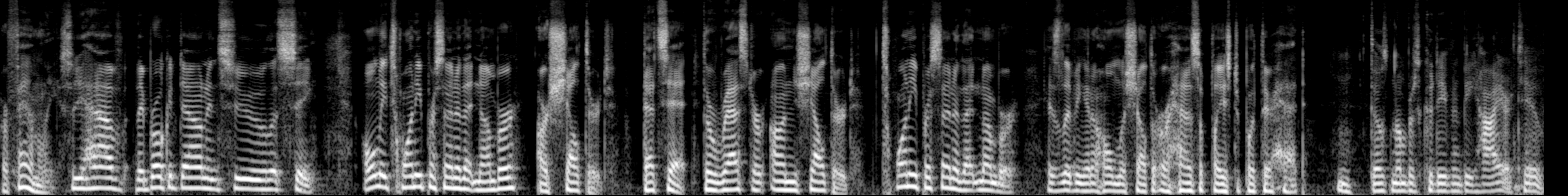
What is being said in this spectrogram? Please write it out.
are families. So you have, they broke it down into, let's see, only 20% of that number are sheltered. That's it. The rest are unsheltered. 20% of that number is living in a homeless shelter or has a place to put their head. Hmm. Those numbers could even be higher, too.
